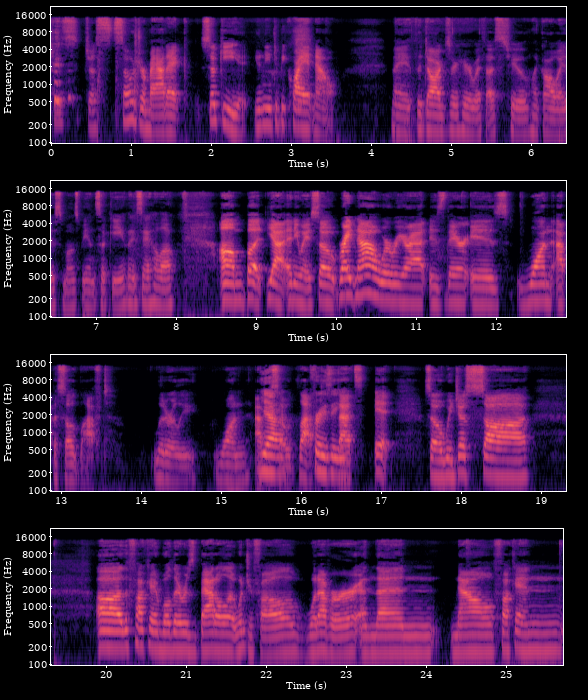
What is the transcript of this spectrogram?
She's just so dramatic. Suki, you need to be quiet now. My the dogs are here with us too, like always. Mosby and Suki. They say hello. Um, but yeah, anyway, so right now where we are at is there is one episode left. Literally one episode Yeah, left. crazy. That's it. So we just saw uh the fucking well there was battle at Winterfell, whatever, and then now fucking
